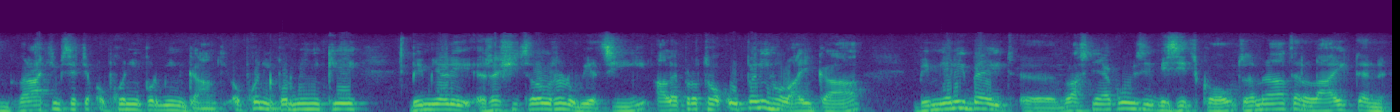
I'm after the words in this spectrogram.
vrátím se k těm obchodním podmínkám. Ty obchodní podmínky by měly řešit celou řadu věcí, ale pro toho úplného lajka by měly být e, vlastně jakousi vizitkou, to znamená ten like, ten,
